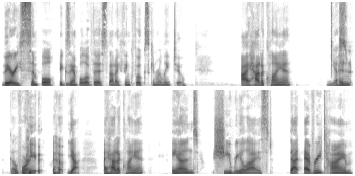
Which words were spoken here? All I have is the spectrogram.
very simple example of this that I think folks can relate to. I had a client. Yes. And go for it. yeah. I had a client and she realized that every time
